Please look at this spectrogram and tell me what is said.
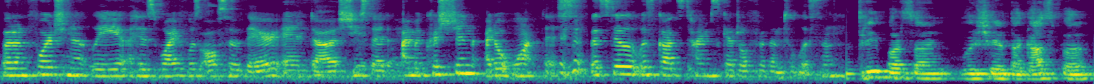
But unfortunately, his wife was also there, and uh, she said, I'm a Christian, I don't want this. But still, it was God's time schedule for them to listen. Three person will share the gospel.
